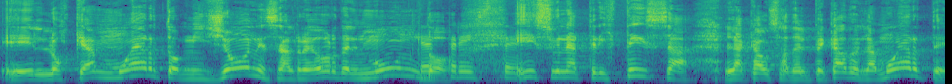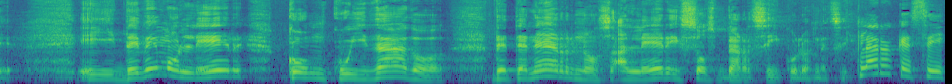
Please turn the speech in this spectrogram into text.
eh, los que han muerto, millones alrededor del mundo. Es una tristeza. La causa del pecado es la muerte. Y debemos leer con cuidado, detenernos a leer esos versículos. Claro que sí,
